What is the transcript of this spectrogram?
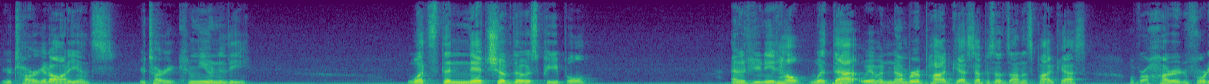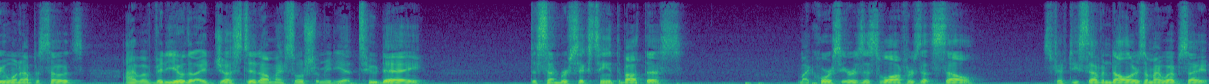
your target audience, your target community? What's the niche of those people? And if you need help with that, we have a number of podcast episodes on this podcast, over 141 episodes. I have a video that I just did on my social media today, December 16th, about this. My course, Irresistible Offers That Sell, is $57 on my website.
